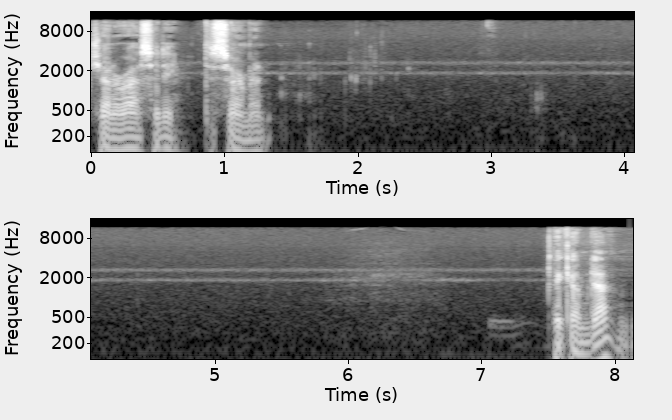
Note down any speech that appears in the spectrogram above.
generosity, discernment. They come down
